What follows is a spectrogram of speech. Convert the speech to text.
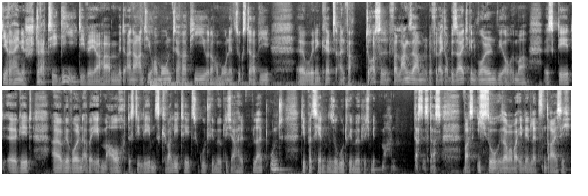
die reine Strategie, die wir ja haben mit einer Antihormontherapie oder Hormonentzugstherapie, äh, wo wir den Krebs einfach drosseln, verlangsamen oder vielleicht auch beseitigen wollen, wie auch immer es geht. Äh, geht. Äh, wir wollen aber eben auch, dass die Lebensqualität so gut wie möglich erhalten bleibt und die Patienten so gut wie möglich mitmachen. Das ist das, was ich so, sagen wir mal, in den letzten 30,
